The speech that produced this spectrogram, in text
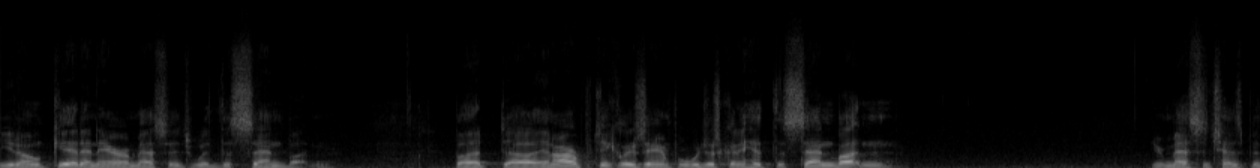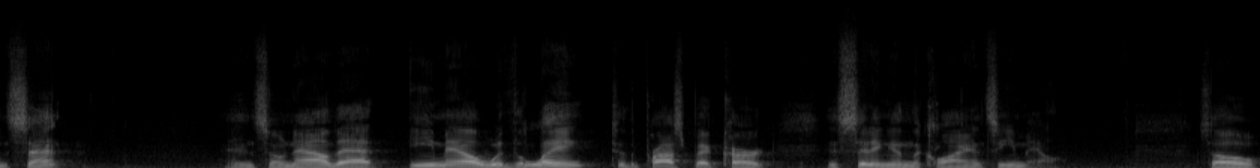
You don't get an error message with the send button. But uh, in our particular example, we're just going to hit the send button. Your message has been sent. And so now that email with the link to the prospect cart is sitting in the client's email. So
